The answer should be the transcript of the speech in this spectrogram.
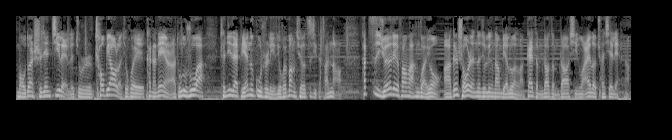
某段时间积累了，就是超标了，就会看场电影啊、读读书啊，沉浸在别人的故事里，就会忘却了自己的烦恼。他自己觉得这个方法很管用啊，跟熟人呢就另当别论了，该怎么着怎么着，喜怒哀乐全写脸上。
